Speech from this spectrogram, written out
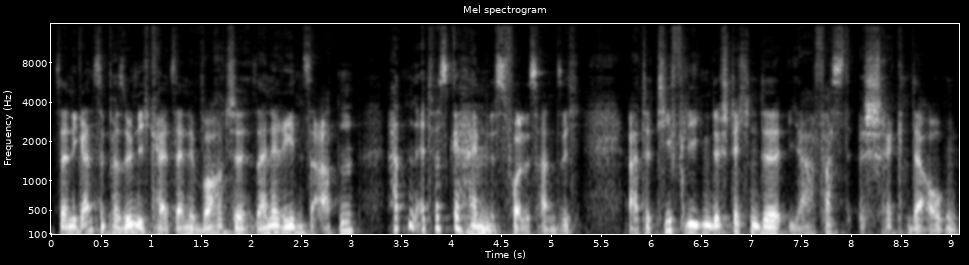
Seine ganze Persönlichkeit, seine Worte, seine Redensarten hatten etwas Geheimnisvolles an sich. Er hatte tiefliegende, stechende, ja fast erschreckende Augen,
